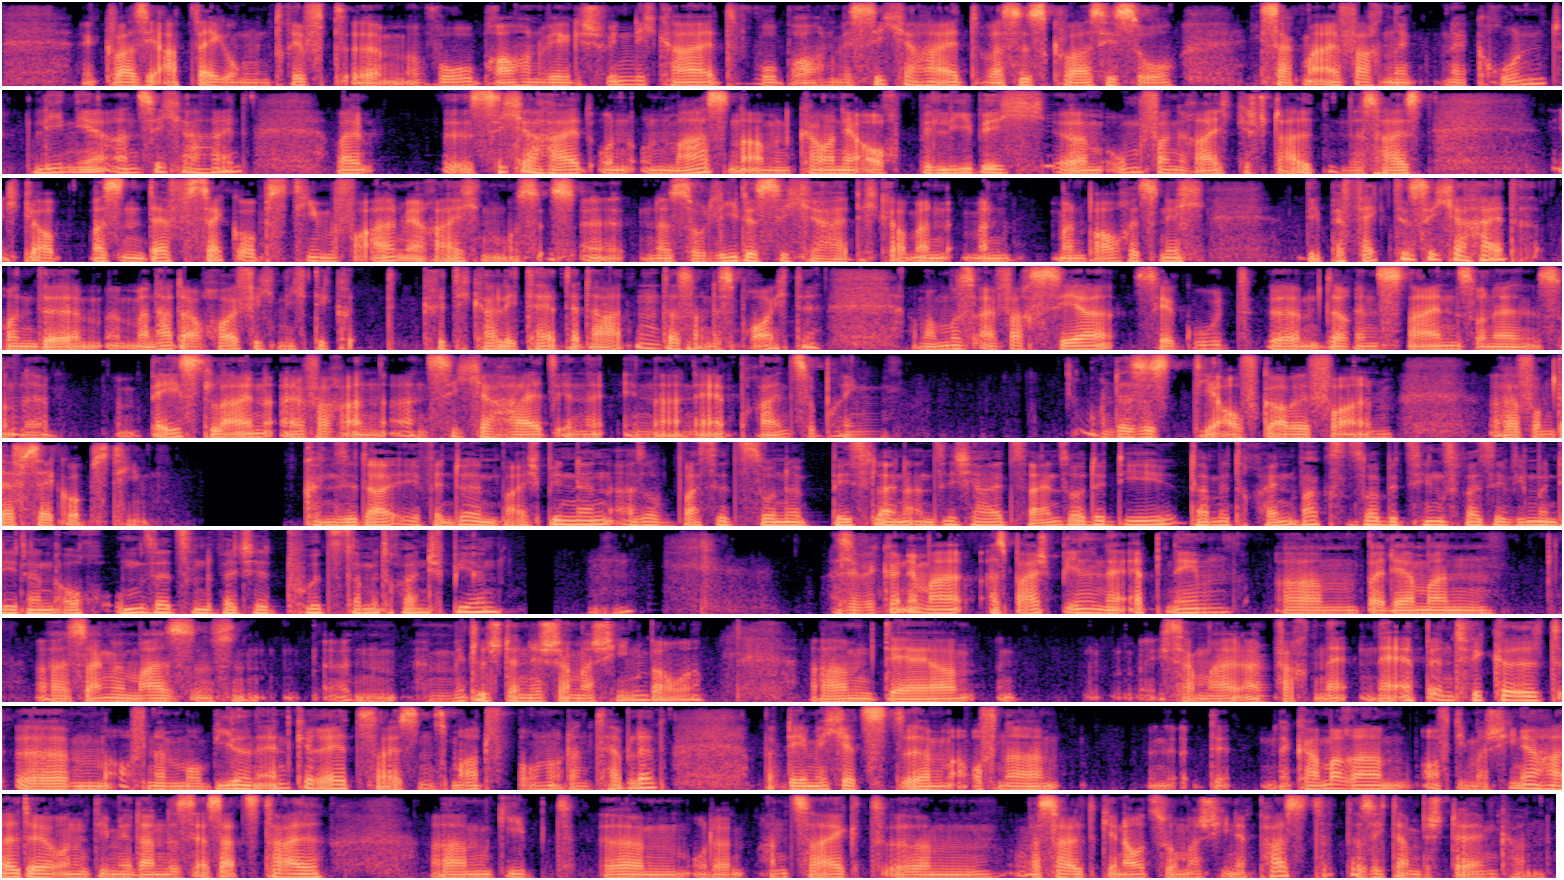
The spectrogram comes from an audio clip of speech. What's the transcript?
quasi Abwägungen trifft, ähm, wo brauchen wir Geschwindigkeit, wo brauchen wir Sicherheit, was ist quasi so, ich sag mal einfach eine, eine Grundlinie an Sicherheit, weil äh, Sicherheit und, und Maßnahmen kann man ja auch beliebig ähm, umfangreich gestalten. Das heißt, ich glaube, was ein DevSecOps-Team vor allem erreichen muss, ist äh, eine solide Sicherheit. Ich glaube, man, man, man braucht jetzt nicht die perfekte Sicherheit und äh, man hat auch häufig nicht die Kritikalität der Daten, dass man das bräuchte. Aber man muss einfach sehr, sehr gut ähm, darin sein, so eine, so eine Baseline einfach an, an Sicherheit in, in eine App reinzubringen. Und das ist die Aufgabe vor allem äh, vom DevSecOps-Team. Können Sie da eventuell ein Beispiel nennen, also was jetzt so eine Baseline an Sicherheit sein sollte, die damit reinwachsen soll, beziehungsweise wie man die dann auch umsetzt und welche Tools damit reinspielen? Mhm. Also wir können ja mal als Beispiel eine App nehmen, ähm, bei der man, äh, sagen wir mal, es ist ein, ein, mittelständischer Maschinenbauer, ähm, der ich sage mal, einfach eine, eine App entwickelt ähm, auf einem mobilen Endgerät, sei es ein Smartphone oder ein Tablet, bei dem ich jetzt ähm, auf einer eine Kamera auf die Maschine halte und die mir dann das Ersatzteil ähm, gibt ähm, oder anzeigt, ähm, was halt genau zur Maschine passt, dass ich dann bestellen kann.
